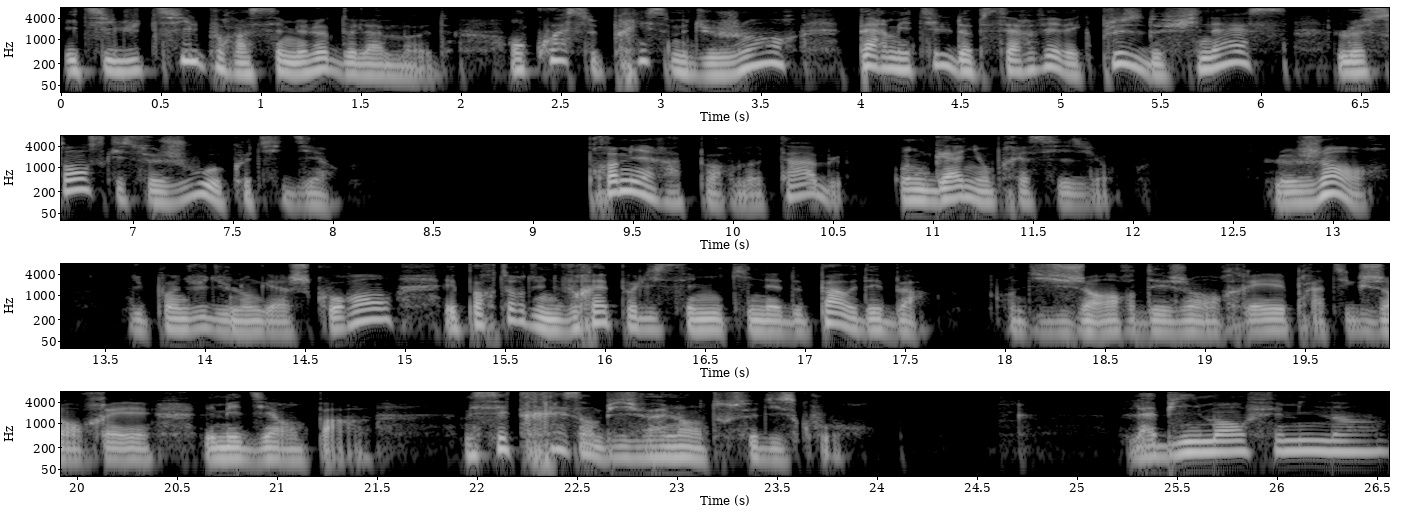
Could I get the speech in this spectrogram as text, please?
est-il utile pour un sémiologue de la mode? En quoi ce prisme du genre permet-il d'observer avec plus de finesse le sens qui se joue au quotidien? Premier rapport notable, on gagne en précision. Le genre, du point de vue du langage courant, est porteur d'une vraie polysémie qui n'aide pas au débat. On dit genre, dégenré, pratique genrée, les médias en parlent. Mais c'est très ambivalent tout ce discours. L'habillement féminin,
